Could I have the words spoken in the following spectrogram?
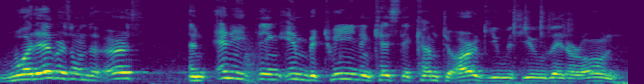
whatever is on the earth and anything in between in case they come to argue with you later on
